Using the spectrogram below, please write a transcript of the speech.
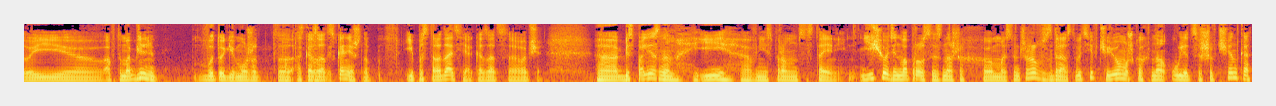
то и э, автомобиль в итоге может э, оказаться, конечно, и пострадать, и оказаться вообще э, бесполезным и в неисправном состоянии. Еще один вопрос из наших мессенджеров. Здравствуйте. В Черемушках на улице Шевченко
